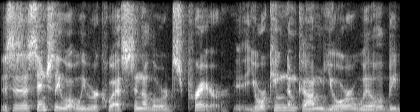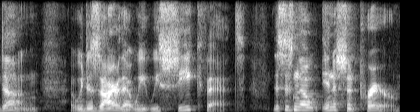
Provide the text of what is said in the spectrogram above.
This is essentially what we request in the Lord's Prayer Your kingdom come, your will be done. We desire that, we, we seek that. This is no innocent prayer.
